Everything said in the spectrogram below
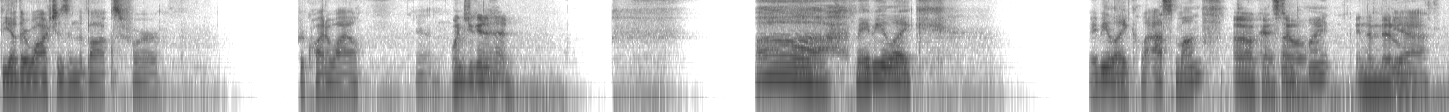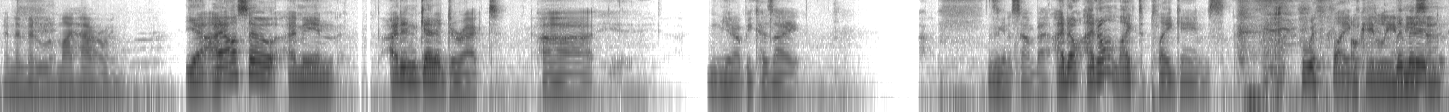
the other watches in the box for for quite a while. And When did you get it in? oh, maybe like maybe like last month Oh, okay, at some so point. in the middle. Yeah. In the middle of my harrowing. Yeah, I also, I mean, I didn't get it direct, uh, you know, because I. This is gonna sound bad. I don't. I don't like to play games with like Okay, Liam limited.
